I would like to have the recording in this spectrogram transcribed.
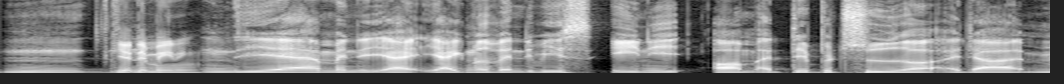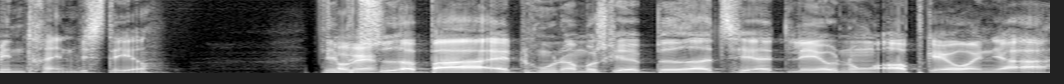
Mm, Giver det mening? mm, Ja, men jeg, jeg er ikke nødvendigvis enig om, at det betyder, at jeg er mindre investeret. Det okay. betyder bare, at hun er måske bedre til at lave nogle opgaver, end jeg er.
